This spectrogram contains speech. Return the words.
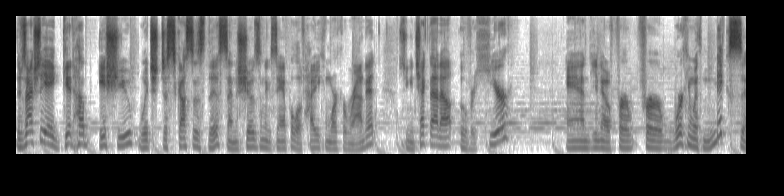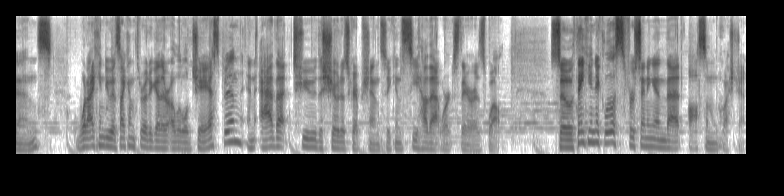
There's actually a GitHub issue which discusses this and shows an example of how you can work around it. So you can check that out over here. And you know, for, for working with mixins, what I can do is I can throw together a little JS bin and add that to the show description so you can see how that works there as well. So thank you, Nicholas, for sending in that awesome question.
